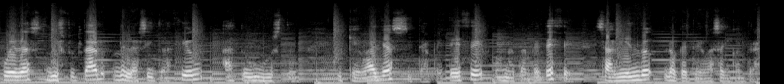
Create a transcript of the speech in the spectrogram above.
puedas disfrutar de la situación a tu gusto y que vayas si te apetece o no te apetece, sabiendo lo que te vas a encontrar.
